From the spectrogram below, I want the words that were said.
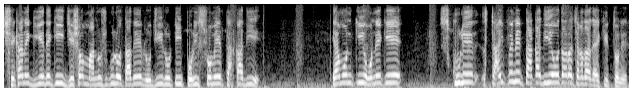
সেখানে গিয়ে দেখি যেসব মানুষগুলো তাদের রুজি রুটি পরিশ্রমের টাকা দিয়ে, এমনকি অনেকে স্কুলের স্টাইফেনের টাকা দিয়েও তারা চাঁদা দেয় কীর্তনের।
